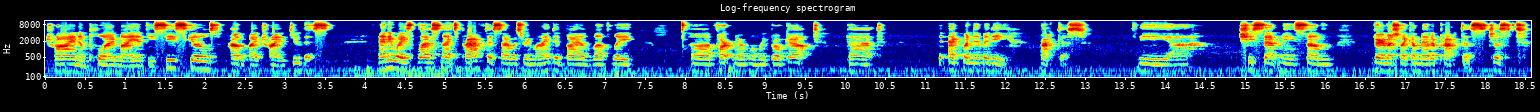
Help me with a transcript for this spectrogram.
try and employ my NVC skills? How do I try and do this? Anyways, last night's practice, I was reminded by a lovely uh, partner when we broke out that the equanimity practice, the uh, she sent me some very much like a metta practice, just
